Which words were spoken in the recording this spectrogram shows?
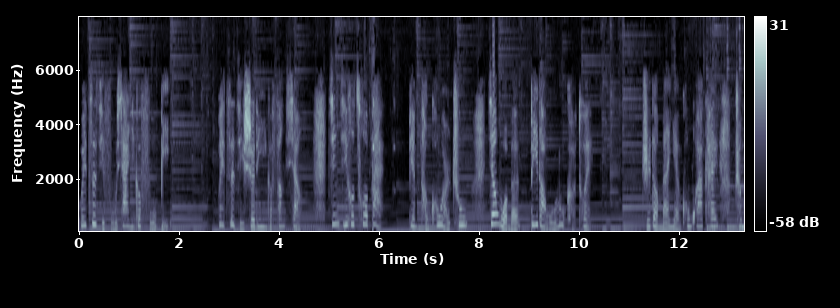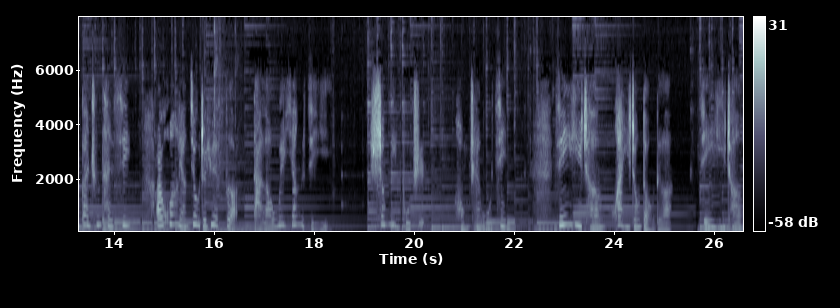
为自己伏下一个伏笔，为自己设定一个方向，荆棘和挫败便腾空而出，将我们逼到无路可退。只等满眼空花开，成半声叹息，而荒凉就着月色。打捞未央的记忆，生命不止，红尘无尽，仅以一程换一种懂得，仅以一程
